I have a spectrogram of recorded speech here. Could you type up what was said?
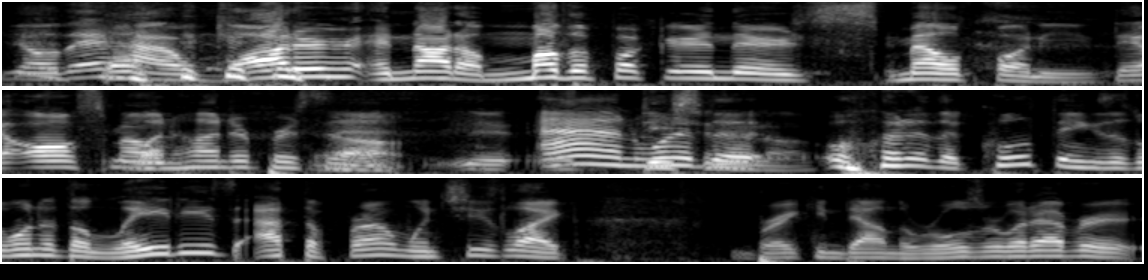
Yo, they have water and not a motherfucker in there smell funny. They all smell One hundred percent. Yeah, And one of decent the enough. one of the cool things is one of the ladies at the front when she's like breaking down the rules or whatever.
